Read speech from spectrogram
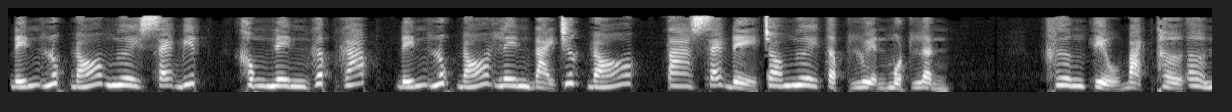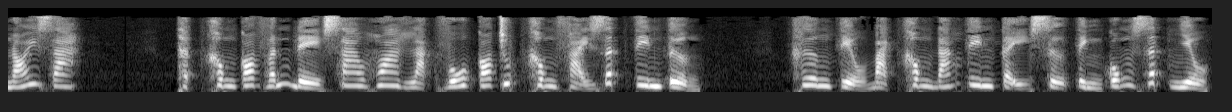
Đến lúc đó ngươi sẽ biết, không nên gấp gáp, đến lúc đó lên đài trước đó, ta sẽ để cho ngươi tập luyện một lần. Khương Tiểu Bạch thờ ơ nói ra. Thật không có vấn đề sao hoa lạc vũ có chút không phải rất tin tưởng. Khương Tiểu Bạch không đáng tin cậy sự tình cũng rất nhiều.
